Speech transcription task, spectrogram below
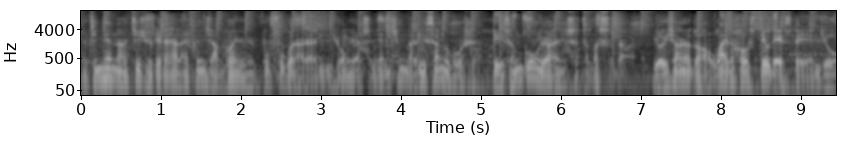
那今天呢，继续给大家来分享关于不服管的人永远是年轻的第三个故事：底层公务员是怎么死的？有一项叫做 Whitehall Studies 的研究，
